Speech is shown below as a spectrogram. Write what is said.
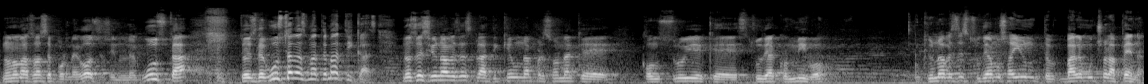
no nomás lo hace por negocio, sino le gusta. Entonces le gustan las matemáticas. No sé si una vez les platiqué a una persona que construye, que estudia conmigo, que una vez estudiamos, hay un, vale mucho la pena.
